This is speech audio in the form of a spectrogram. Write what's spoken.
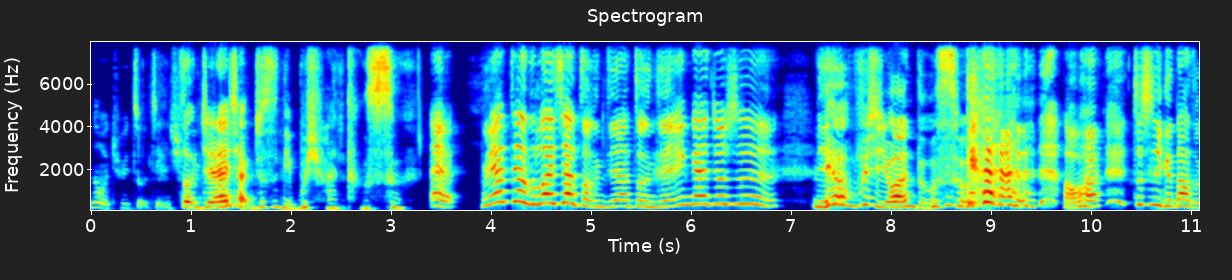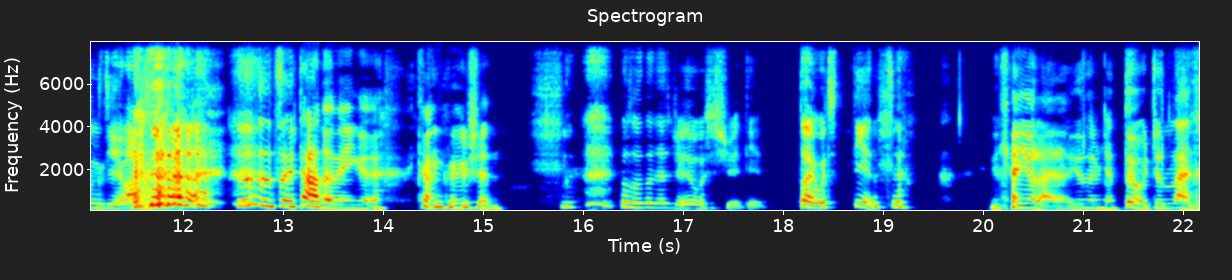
那我就会走进去。总结来讲，就是你不喜欢读书。哎，不要这样子乱下总结啊！总结应该就是 你很不喜欢读书，好吧？这是一个大总结啦，这是最大的那个 conclusion。到时候大家觉得我是学电，对我是电。你看又来了，又在那讲，对我就烂。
